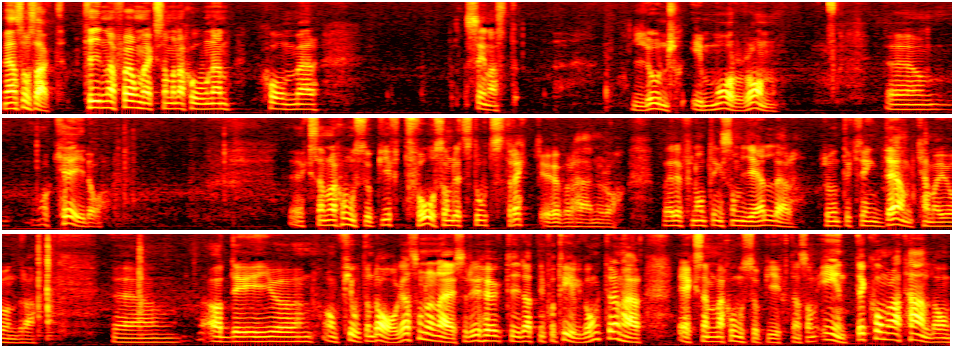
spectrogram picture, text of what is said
Men som sagt, tiderna för omexaminationen kommer senast lunch imorgon. Ehm, Okej okay då. Examinationsuppgift 2 som det är ett stort streck över här nu då. Vad är det för någonting som gäller? Runt omkring den kan man ju undra. Ehm, ja, det är ju om 14 dagar som den är så det är hög tid att ni får tillgång till den här examinationsuppgiften som inte kommer att handla om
